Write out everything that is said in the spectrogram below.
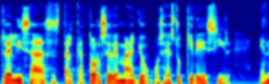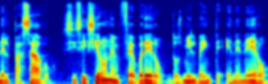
realizadas hasta el 14 de mayo, o sea, esto quiere decir en el pasado, si se hicieron en febrero 2020, en enero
